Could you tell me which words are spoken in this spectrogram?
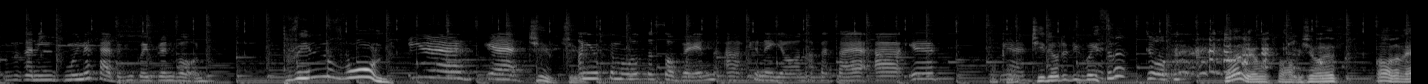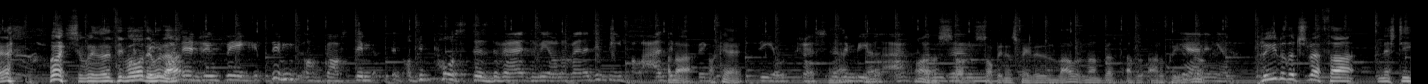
fydden ni'n mwy na thebyg yn gweud Bryn Fôn. Bryn Fôn? Ie, yeah, ie. Yeah. Jiw, jiw. O'n i wrth y modd dy sobyn a cyneuon a bethau, a ie. Yeah, okay. yeah. Ti rioed wedi gweithio fe? Do. Do, fi, o, fi siwr. O, na fe. Oes, siw blwyddyn ti fod i hwnna. Dim rhyw big, dim, oh gosh, dim, o, dim posters dy fe, dy fi ono fe, na dim byd fel la, dim big okay. deal crush, na dim byd fel la. O, sobyn yn smeilid yn fawr, yn anferth ar, ar y pryd. Ie, yn union. Pryd oedd y trwetha nes ti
